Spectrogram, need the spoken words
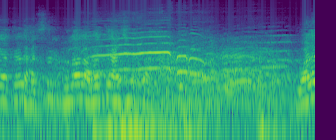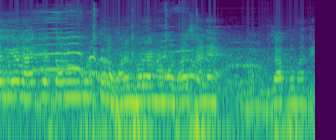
ಅಂತೇಳಿ ಹಸಿರು ಗುಲಾಲ್ ಅವತ್ತೇ ಹಚ್ಬಿಡ್ತಾರೆ ಒಳಗೆ ಏನು ಹಾಕಿರ್ತಾರ ಗುರುತಿಲ್ಲ ಹೊರಗೆ ಬರ ನಮ್ಮ ಭಾಳ ನಮ್ಮ ಬಿಜಾಪುರ ಮಂದಿ.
